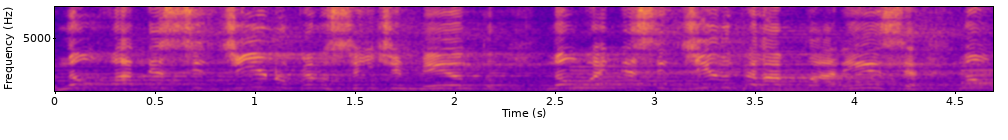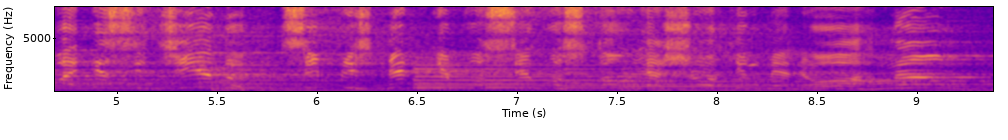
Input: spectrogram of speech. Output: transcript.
Não vá decidindo pelo sentimento, não vai decidindo pela aparência, não vai decidindo simplesmente porque você gostou e achou aquilo melhor. Não.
